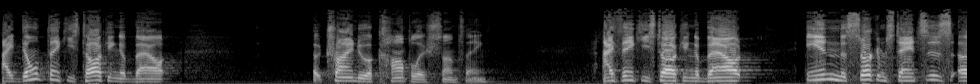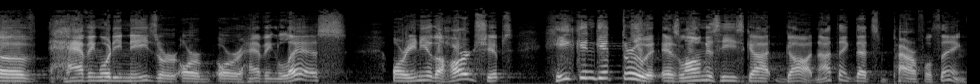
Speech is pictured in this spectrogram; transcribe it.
I don't think he's talking about uh, trying to accomplish something. I think he's talking about in the circumstances of having what he needs or, or, or having less or any of the hardships, he can get through it as long as he's got God. And I think that's a powerful thing.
